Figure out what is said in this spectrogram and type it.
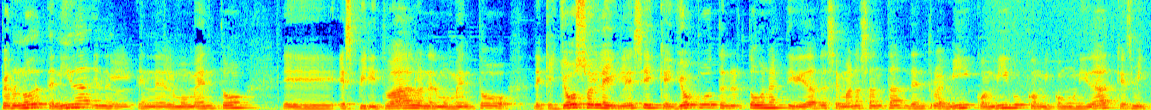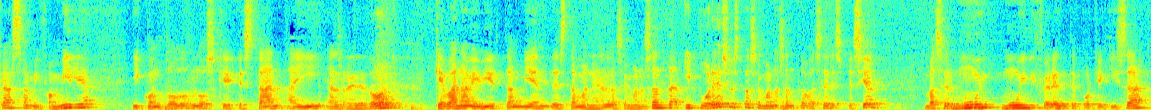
pero no detenida en el, en el momento eh, espiritual o en el momento de que yo soy la iglesia y que yo puedo tener toda una actividad de Semana Santa dentro de mí, conmigo, con mi comunidad, que es mi casa, mi familia y con todos los que están ahí alrededor, que van a vivir también de esta manera la Semana Santa. Y por eso esta Semana Santa va a ser especial, va a ser muy, muy diferente, porque quizá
